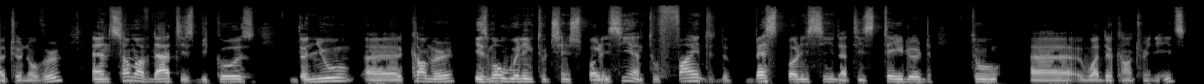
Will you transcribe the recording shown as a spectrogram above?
a turnover. And some of that is because the new uh, comer is more willing to change policy and to find the best policy that is tailored to uh, what the country needs.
